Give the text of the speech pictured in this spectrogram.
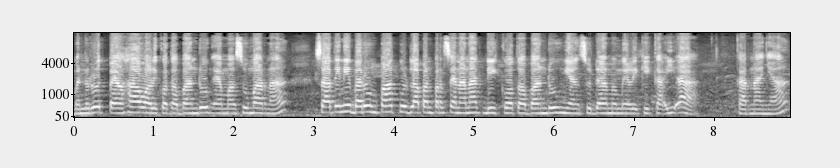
Menurut PLH Wali Kota Bandung Emma Sumarna, saat ini baru 48% anak di Kota Bandung yang sudah memiliki KIA. Karenanya,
